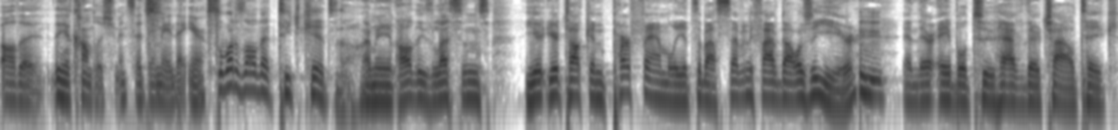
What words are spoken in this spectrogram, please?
all the, the accomplishments that they made that year. So, what does all that teach kids, though? I mean, all these lessons, you're, you're talking per family, it's about $75 a year, Mm-hmm. and they're able to have their child take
